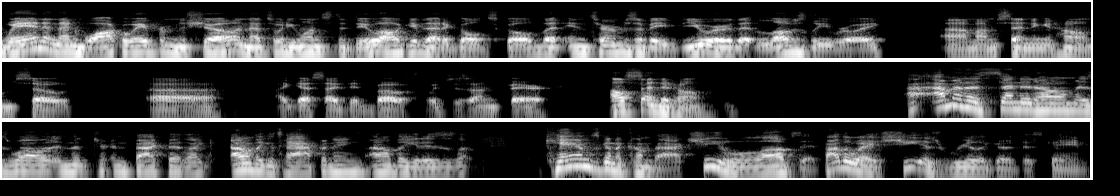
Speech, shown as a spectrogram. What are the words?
win and then walk away from the show and that's what he wants to do, I'll give that a gold skull. But in terms of a viewer that loves Leroy, um, I'm sending it home. So uh, I guess I did both, which is unfair. I'll send it home. I, I'm gonna send it home as well. In the in fact that like I don't think it's happening. I don't think it is. Like, Kam's gonna come back. She loves it. By the way, she is really good at this game.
